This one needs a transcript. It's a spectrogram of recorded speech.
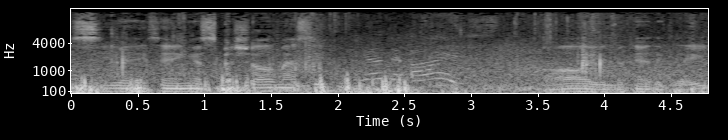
See anything special, Messi? Oh, you're looking at the glacier.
